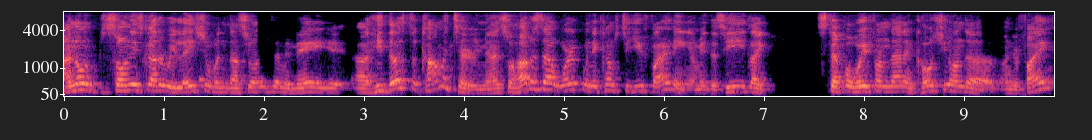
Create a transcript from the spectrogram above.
I know Sonny's got a relation with Naciones MMA. Uh, he does the commentary, man. So how does that work when it comes to you fighting? I mean, does he like step away from that and coach you on the on your fight?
